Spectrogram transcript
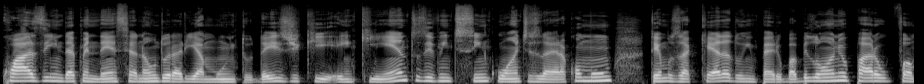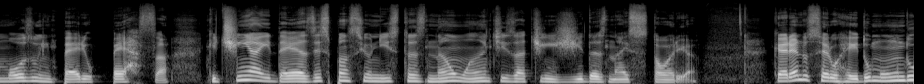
quase independência não duraria muito, desde que em 525 antes da Era Comum temos a queda do Império Babilônio para o famoso Império Persa, que tinha ideias expansionistas não antes atingidas na história. Querendo ser o rei do mundo,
